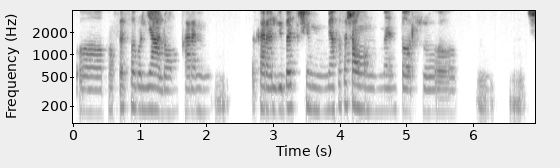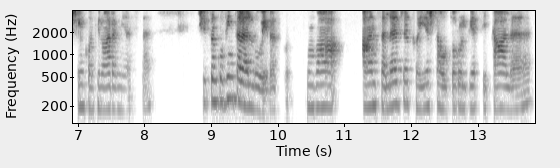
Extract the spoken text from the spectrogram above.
uh, profesorul Ialom, care, pe care îl iubesc și mi-a fost așa un mentor uh, și în continuare mi este. Și sunt cuvintele lui, cumva a înțelege că ești autorul vieții tale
